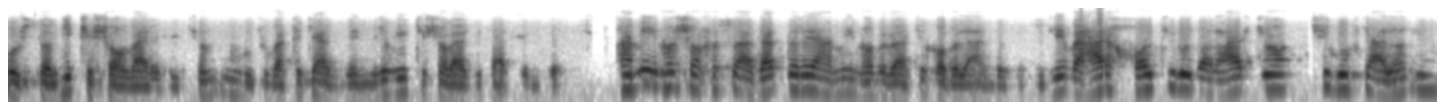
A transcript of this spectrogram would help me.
خشکسالی کشاورزی چون اون رطوبته که از بین میره روی کشاورزی تاثیر می‌ذاره. همه اینها شاخص و عدد داره همه اینها به راحتی قابل اندازه گیریه و هر خاکی رو در هر جا چی گفت که الان این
